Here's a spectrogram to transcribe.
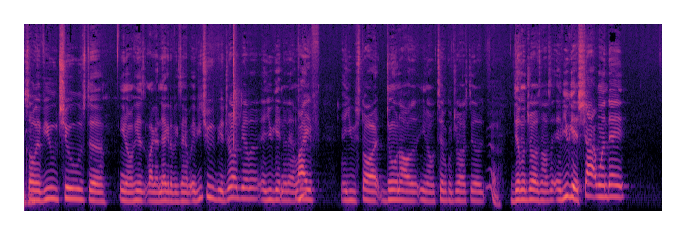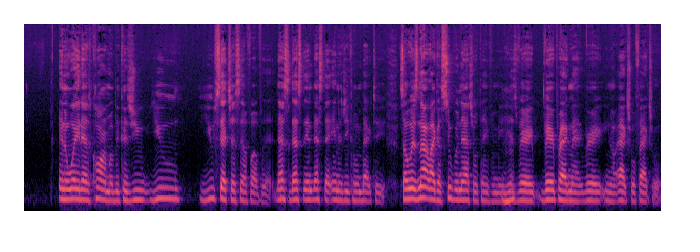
So if you choose to, you know, here's like a negative example. If you choose to be a drug dealer and you get into that Mhm. life and you start doing all the, you know, typical drugs, still yeah. dealing drugs and all that. If you get shot one day, in a way that's karma because you you you set yourself up for that. That's that's the that's the energy coming back to you. So it's not like a supernatural thing for me. Mhm. It's very very pragmatic, very you know actual factual.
